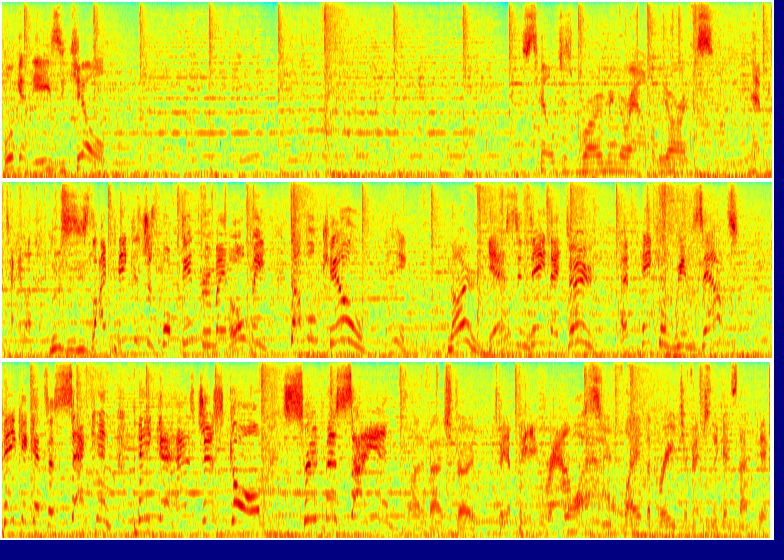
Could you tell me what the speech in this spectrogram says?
We'll get the easy kill. Still just roaming around on the Oryx. Now Taylor loses his life. Pika's just walked in through main Oh. lobby. Double kill. No, yes, indeed they do. And Pika wins out. Pika gets a second. Pika has just gone Super Saiyan. Side of Astro. It's a big round. Wow. Souffle at the breach eventually gets that pick.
